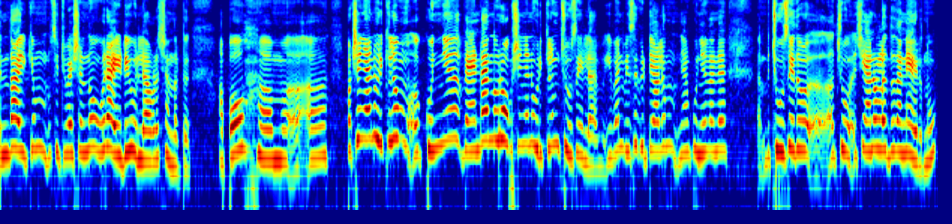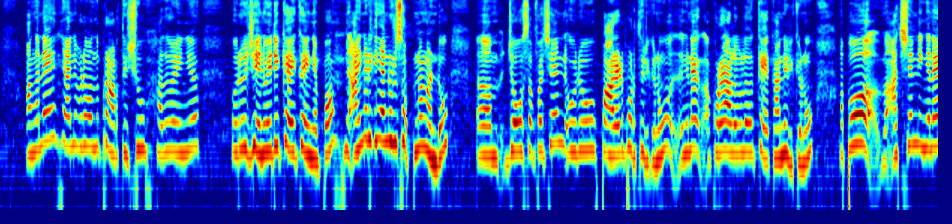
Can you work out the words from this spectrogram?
എന്തായിരിക്കും സിറ്റുവേഷൻ എന്ന് ഒരു ഐഡിയയും ഇല്ല അവിടെ ചെന്നിട്ട്. അപ്പോൾ പക്ഷേ ഞാൻ ഒരിക്കലും കുഞ്ഞ് വേണ്ട എന്നൊരു ഓപ്ഷൻ ഞാൻ ഒരിക്കലും ചൂസ് ചെയ്യില്ല. ഈവൻ വിസ കിട്ടിയാലും ഞാൻ കുഞ്ഞിനെ തന്നെ ചൂസ് ചെയ്ത് ചെയ്യാനുള്ളത് തന്നെയായിരുന്നു. അങ്ങനെ ഞാൻ ഇവിടെ വന്ന് പ്രാർത്ഥിച്ചു. അത് കഴിഞ്ഞ് ഒരു ജനുവരി ഒക്കെ ആയി കഴിഞ്ഞപ്പോൾ അതിനിടയ്ക്ക് ഞാനൊരു സ്വപ്നം കണ്ടു. ജോസഫ് അച്ഛൻ ഒരു പാറയുടെ പുറത്തിരിക്കണു ഇങ്ങനെ കുറേ ആളുകൾ കേൾക്കാനിരിക്കണു അപ്പോൾ അച്ഛൻ ഇങ്ങനെ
